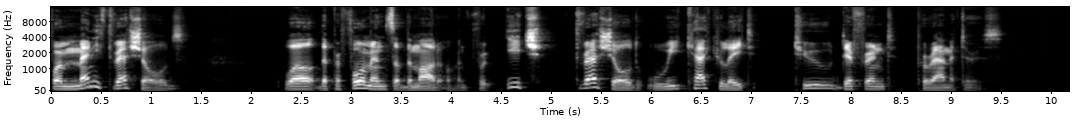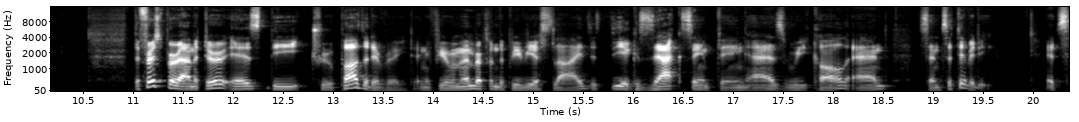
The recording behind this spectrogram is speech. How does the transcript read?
for many thresholds well, the performance of the model. And for each threshold, we calculate two different parameters. The first parameter is the true positive rate. And if you remember from the previous slides, it's the exact same thing as recall and sensitivity. It's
